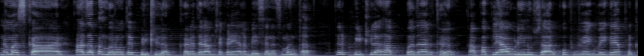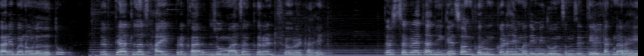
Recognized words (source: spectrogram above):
नमस्कार. आज आपण बनवतोय पिठलं. खरं तर आमच्याकडे याला बेसनच म्हणतात. तर पिठलं हा पदार्थ आपापल्या आवडीनुसार खूप वेगवेगळ्या प्रकारे बनवला जातो. तर त्यातलाच हा एक प्रकार जो माझा करंट फेवरेट आहे. तर सगळ्यात आधी गॅस ऑन करून कढाईमध्ये मी दोन चमचे तेल टाकणार आहे.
